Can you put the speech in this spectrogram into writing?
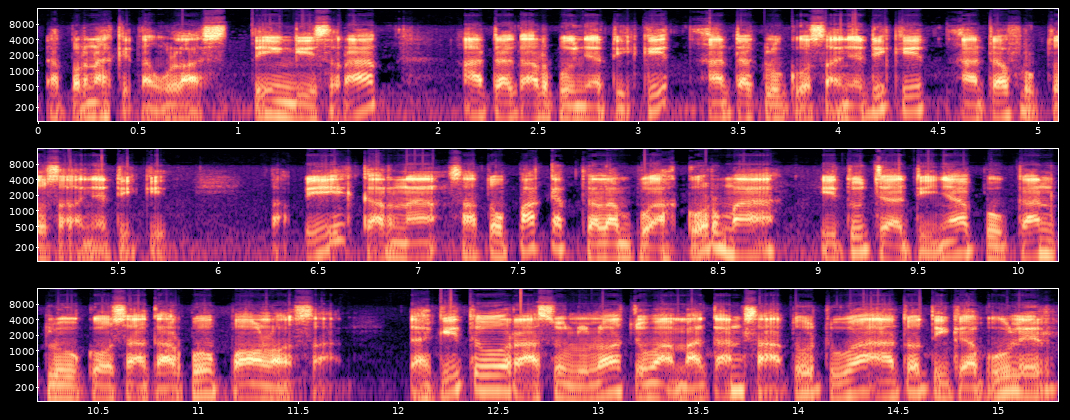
Nah, pernah kita ulas tinggi serat, ada karbonnya dikit, ada glukosanya dikit, ada fruktosanya dikit. Tapi karena satu paket dalam buah kurma itu jadinya bukan glukosa karbo polosan. Nah gitu Rasulullah cuma makan satu, dua, atau tiga bulir.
